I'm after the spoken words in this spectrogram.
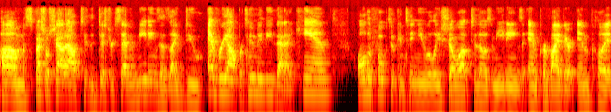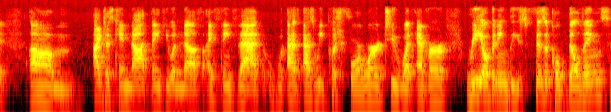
Um, special shout out to the District 7 meetings as I do every opportunity that I can. All the folks who continually show up to those meetings and provide their input. Um, I just cannot thank you enough. I think that as, as we push forward to whatever reopening these physical buildings,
